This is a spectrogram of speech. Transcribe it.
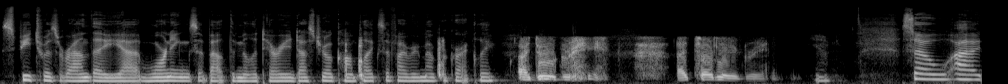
speech was around the uh, warnings about the military industrial complex, if I remember correctly. I do agree. I totally agree. Yeah. So uh,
